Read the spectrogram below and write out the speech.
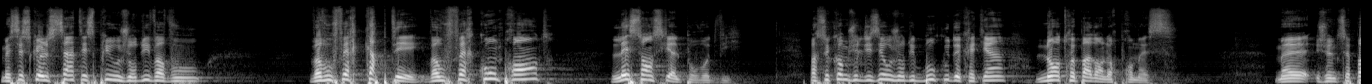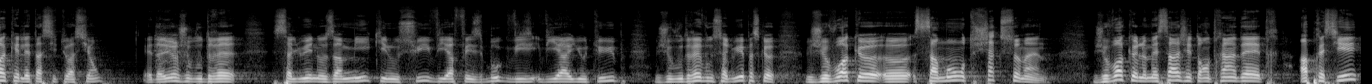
Mais c'est ce que le Saint-Esprit aujourd'hui va vous, faire capter, va vous faire comprendre l'essentiel pour votre vie. Parce que comme je le disais aujourd'hui, beaucoup de chrétiens n'entrent pas dans leurs promesses. Mais je ne sais pas quelle est ta situation. Et d'ailleurs, je voudrais saluer nos amis qui nous suivent via Facebook, via YouTube. Je voudrais vous saluer parce que je vois que euh, ça monte chaque semaine. Je vois que le message est en train d'être apprécié.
